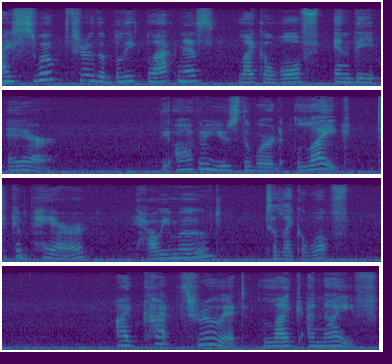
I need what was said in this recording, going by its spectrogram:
I swooped through the bleak blackness like a wolf in the air. The author used the word like to compare how he moved to like a wolf. I cut through it like a knife.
